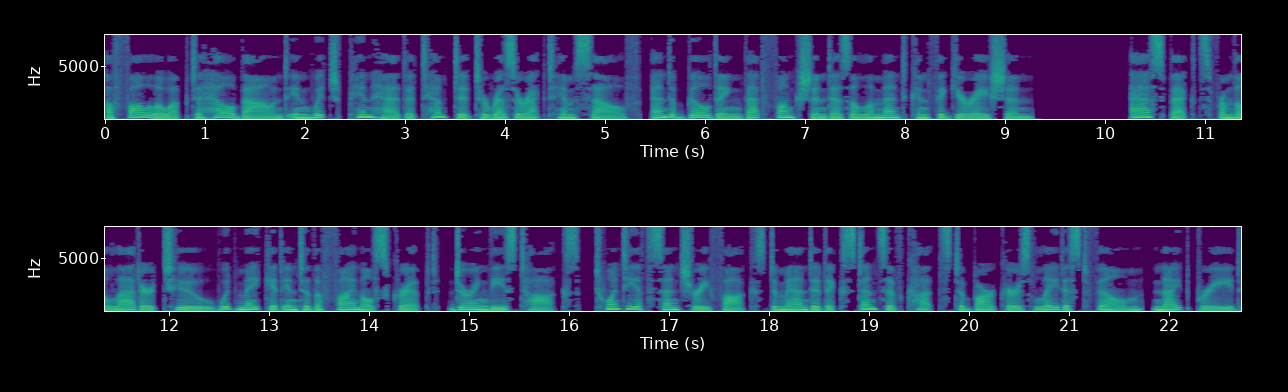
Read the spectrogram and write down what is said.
a follow-up to Hellbound in which Pinhead attempted to resurrect himself, and a building that functioned as a lament configuration. Aspects from the latter two would make it into the final script. During these talks, 20th Century Fox demanded extensive cuts to Barker's latest film, Nightbreed,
